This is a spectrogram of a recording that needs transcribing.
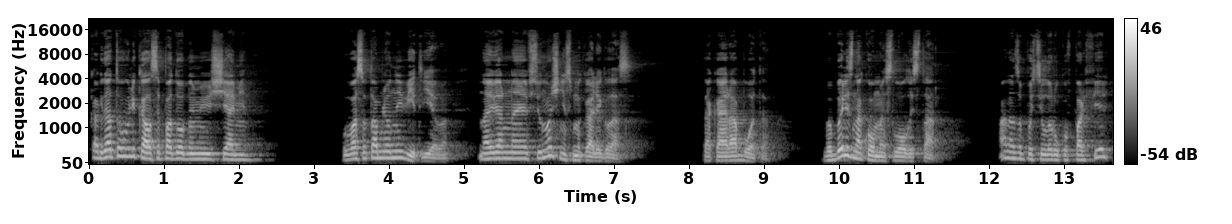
Когда-то увлекался подобными вещами. У вас утомленный вид, Ева. Наверное, всю ночь не смыкали глаз? Такая работа. Вы были знакомы с Лолой Стар? Она запустила руку в портфель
